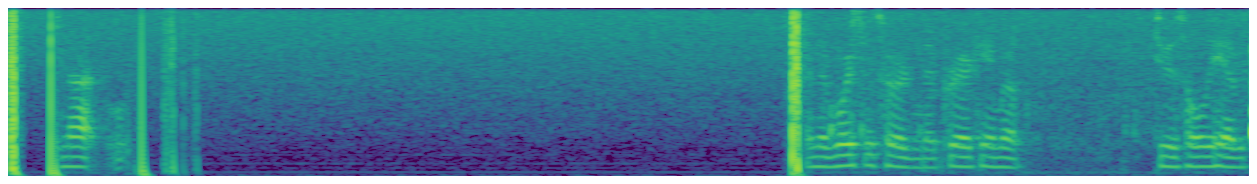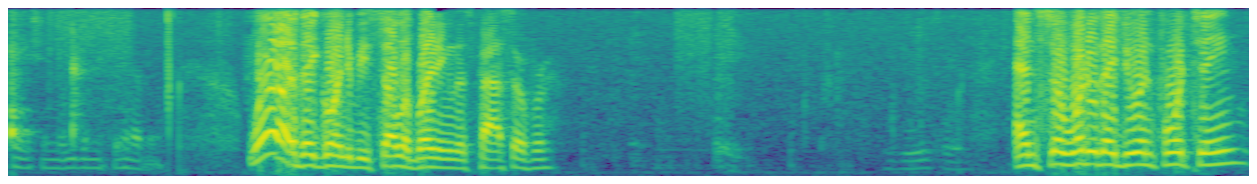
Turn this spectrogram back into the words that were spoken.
was not and their voice was heard, and their prayer came up to his holy habitation, even to heaven. Where are they going to be celebrating this Passover? And so what do they do in 14? Bring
